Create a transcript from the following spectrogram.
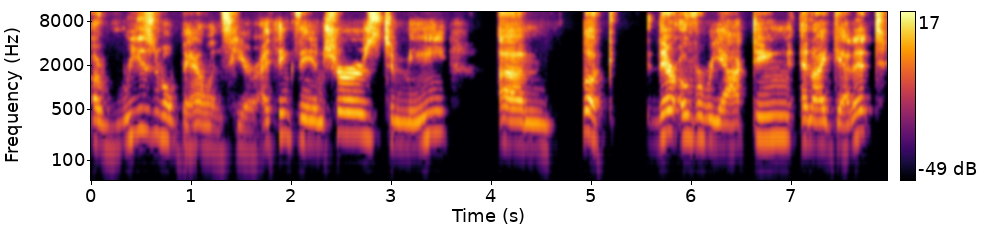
a reasonable balance here. I think the insurers, to me, um, look, they're overreacting, and I get it.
